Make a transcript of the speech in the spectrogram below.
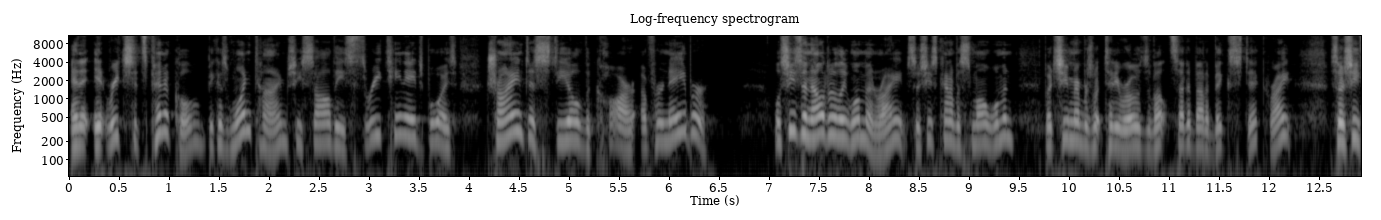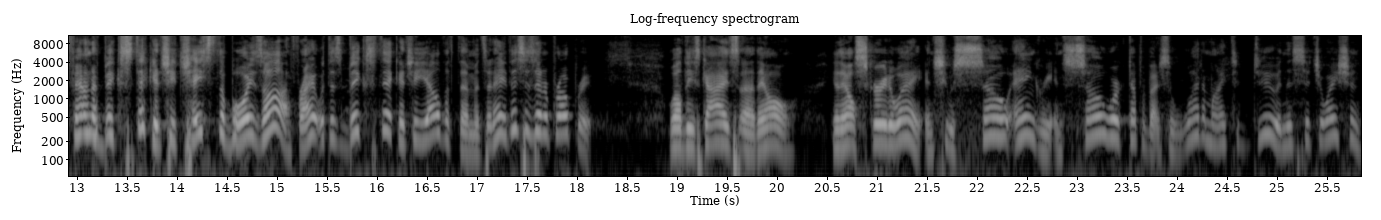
And it, it, reached its pinnacle because one time she saw these three teenage boys trying to steal the car of her neighbor. Well, she's an elderly woman, right? So she's kind of a small woman, but she remembers what Teddy Roosevelt said about a big stick, right? So she found a big stick and she chased the boys off, right, with this big stick, and she yelled at them and said, "Hey, this is inappropriate." Well, these guys, uh, they all, you know, they all scurried away, and she was so angry and so worked up about it. She said, "What am I to do in this situation?"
